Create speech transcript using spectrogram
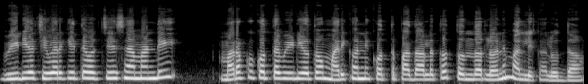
వీడియో చివరికైతే వచ్చేసామండి. మరొక కొత్త వీడియోతో మరికొన్ని కొత్త పదాలతో తొందరలోనే మళ్ళీ కలుద్దాం.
